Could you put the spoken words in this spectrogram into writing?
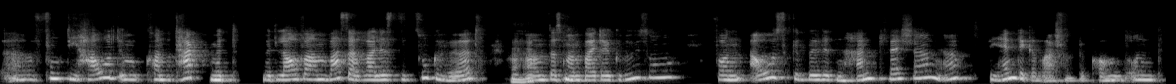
äh, funkt die Haut im Kontakt mit, mit lauwarmem Wasser, weil es dazugehört, mhm. ähm, dass man bei der Grüßung von ausgebildeten Handwäschern ja, die Hände gewaschen bekommt. Und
